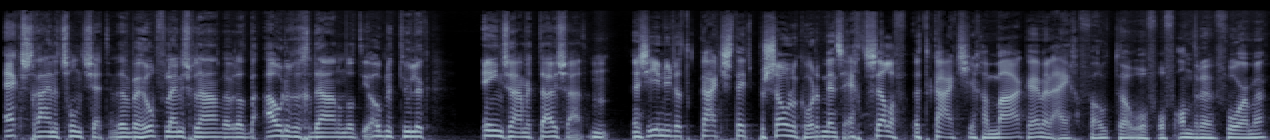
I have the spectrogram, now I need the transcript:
extra in het zonnetje te zetten. Dat hebben we bij hulpverleners gedaan. We hebben dat bij ouderen gedaan, omdat die ook natuurlijk eenzamer thuis zaten. Hm. En zie je nu dat kaartjes steeds persoonlijker worden? Dat mensen echt zelf het kaartje gaan maken hè, met een eigen foto of, of andere vormen. Dat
